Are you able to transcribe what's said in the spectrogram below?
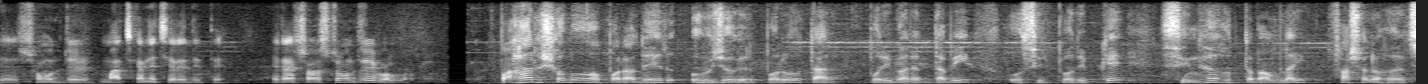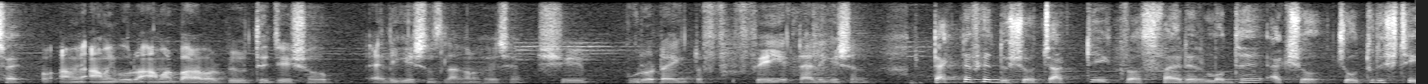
যে সমুদ্রের মাঝখানে ছেড়ে দিতে। এটা স্বরাষ্ট্রমন্ত্রীই বলল। পাহাড় সম অপরাধের অভিযোগের পরও তার পরিবারের দাবি ওসির প্রদীপকে সিনহা হত্যা মামলায় ফাঁসানো হয়েছে। আমি আমি বলব আমার বাবার বিরুদ্ধে যেসব অ্যালিগেশনস লাগানো হয়েছে সে পুরোটাই একটা ফেই একটা অ্যালিগেশন ট্যাকনাফে দুশো চারটি ক্রসফায়ারের মধ্যে একশো চৌত্রিশটি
